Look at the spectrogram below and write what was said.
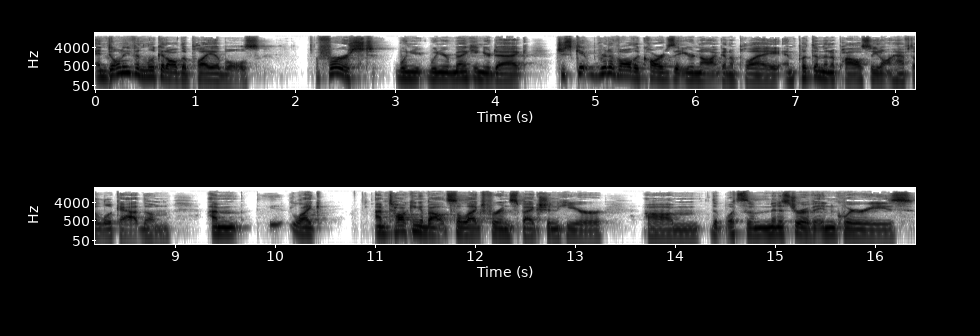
and don't even look at all the playables. First, when you when you're making your deck, just get rid of all the cards that you're not going to play and put them in a pile so you don't have to look at them. I'm like I'm talking about select for inspection here. Um, the, what's the Minister of Inquiries?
